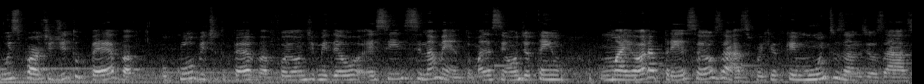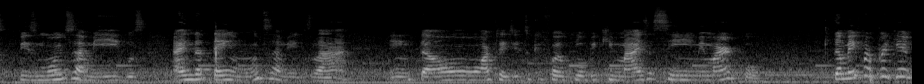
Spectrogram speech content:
o esporte de Itupeva, o clube de Itupeva, foi onde me deu esse ensinamento. Mas assim, onde eu tenho um maior apreço é Osasco, porque eu fiquei muitos anos em Osasco, fiz muitos amigos, ainda tenho muitos amigos lá. Então acredito que foi o clube que mais assim me marcou. Também foi porque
